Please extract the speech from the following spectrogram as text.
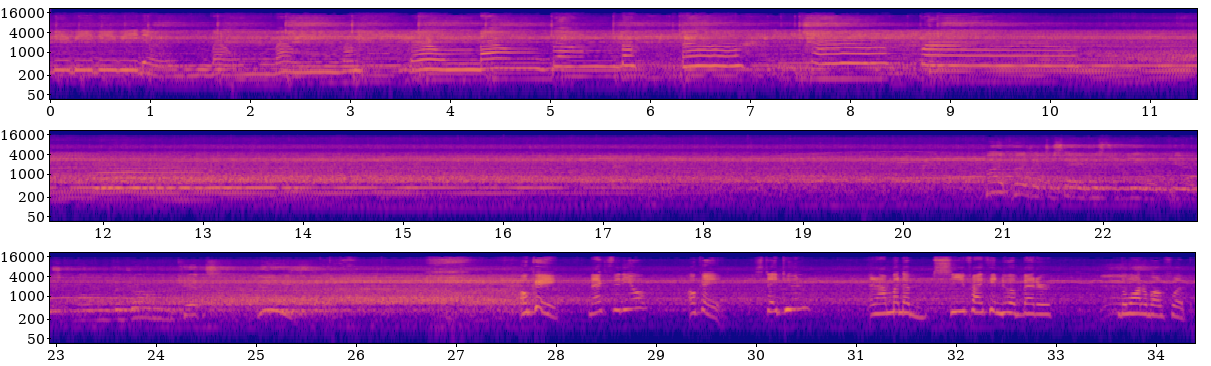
pleasure to say Mr. Neil Peart on the drum kit. Please. Okay, next video. Okay, stay tuned, and I'm gonna see if I can do it better. The water bottle flip.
